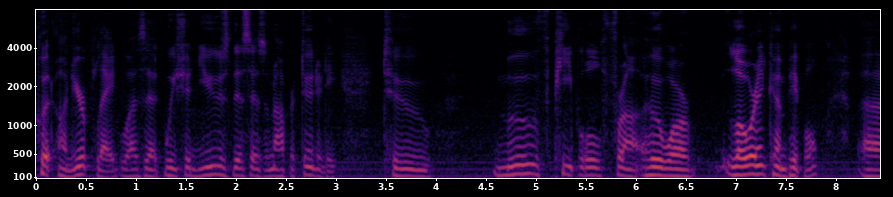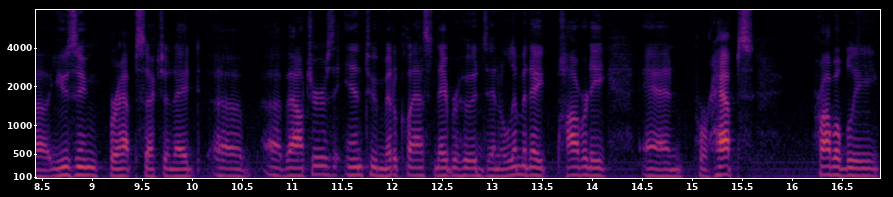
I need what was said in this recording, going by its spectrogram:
put on your plate was that we should use this as an opportunity to move people from who are lower income people, uh, using perhaps Section 8 uh, uh, vouchers into middle class neighborhoods and eliminate poverty and perhaps probably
